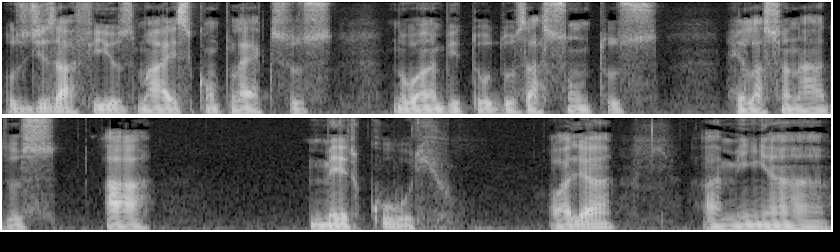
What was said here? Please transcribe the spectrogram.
os desafios mais complexos no âmbito dos assuntos relacionados a Mercúrio. Olha a minha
